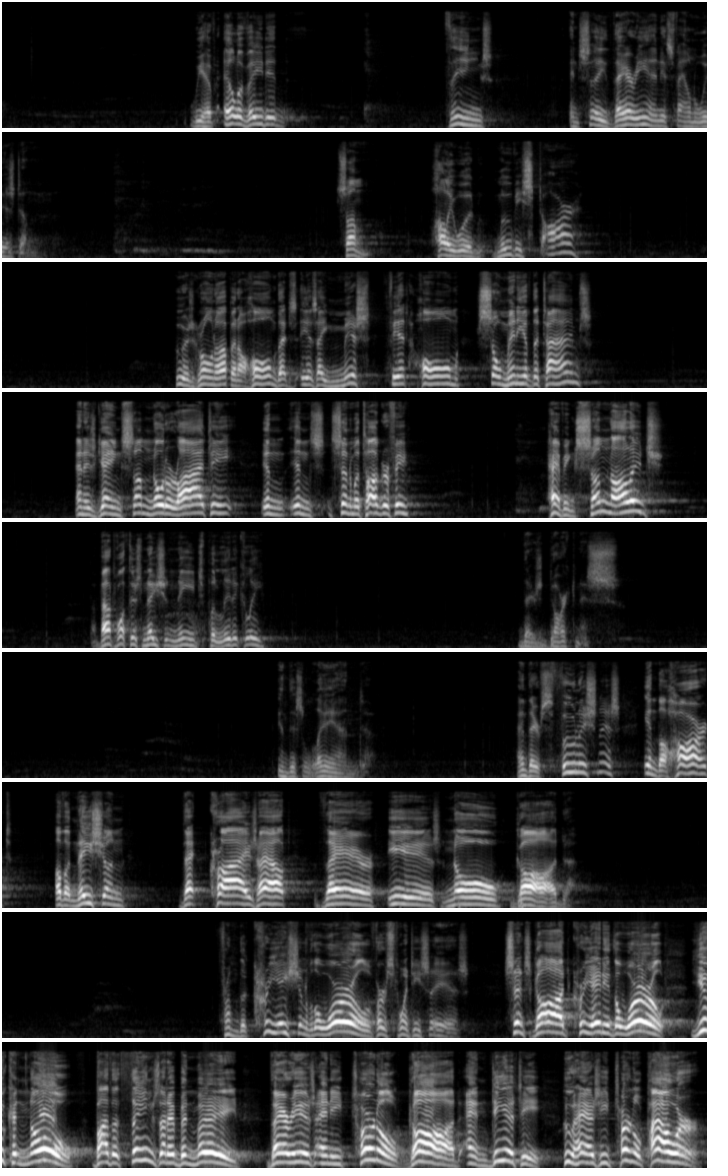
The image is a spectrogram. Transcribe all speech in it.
We have elevated things and say therein is found wisdom. Some Hollywood movie star who has grown up in a home that is a misfit home so many of the times and has gained some notoriety in, in cinematography, having some knowledge about what this nation needs politically. There's darkness. In this land. And there's foolishness in the heart of a nation that cries out, There is no God. From the creation of the world, verse 20 says, since God created the world, you can know by the things that have been made there is an eternal God and deity who has eternal power.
